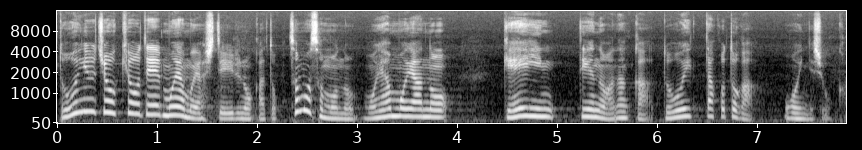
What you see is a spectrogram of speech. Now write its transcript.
どういう状況でモヤモヤしているのかとそもそものモヤモヤの原因っていうのはなんかどういったことが多いんでしょうか？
